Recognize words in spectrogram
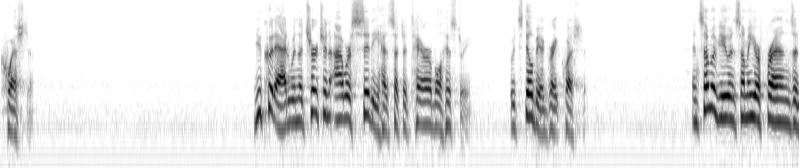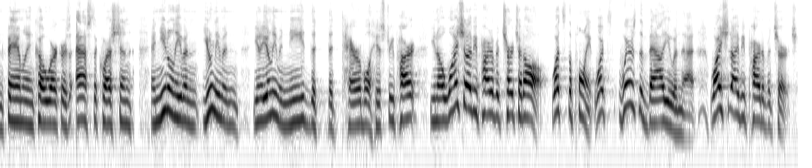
question. You could add, when the church in our city has such a terrible history, it would still be a great question. And some of you and some of your friends and family and coworkers ask the question, and you don't even you don't even you know you don't even need the, the terrible history part. You know, why should I be part of a church at all? What's the point? What's where's the value in that? Why should I be part of a church?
